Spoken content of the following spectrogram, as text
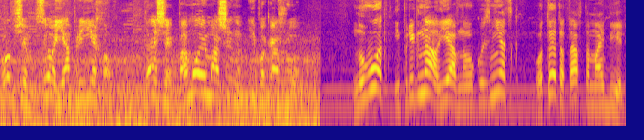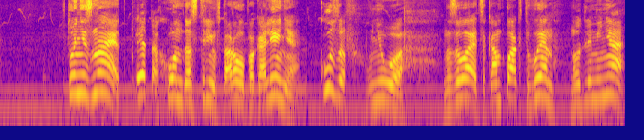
В общем, все, я приехал. Дальше помою машину и покажу. Ну вот, и пригнал я в Новокузнецк вот этот автомобиль. Кто не знает, это Honda Stream второго поколения. Кузов у него называется Compact Van, но для меня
